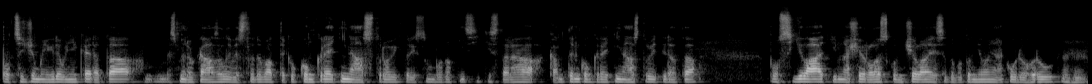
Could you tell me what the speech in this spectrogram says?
pocit, že mu někde unikají data my jsme dokázali vysledovat jako konkrétní nástroj, který se mu o té síti stará a kam ten konkrétní nástroj ty data posílá, tím naše role skončila, jestli to potom mělo nějakou dohru, mm-hmm.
